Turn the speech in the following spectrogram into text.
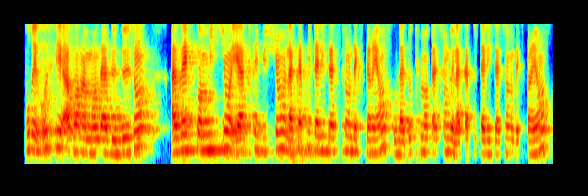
pourrait aussi avoir un mandat de deux ans avec comme mission et attribution la capitalisation d'expérience ou la documentation de la capitalisation d'expérience,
